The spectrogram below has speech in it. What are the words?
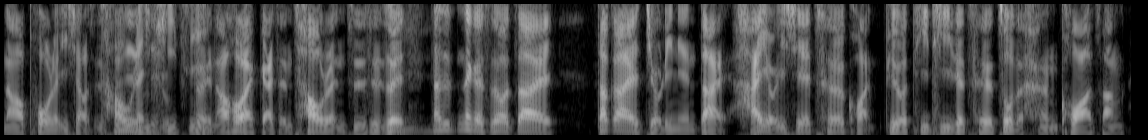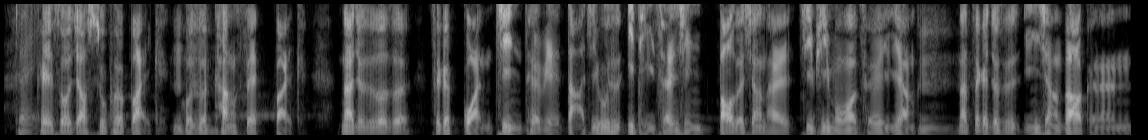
然后破了一小时超人骑姿，对，然后后来改成超人姿势，所以，嗯、但是那个时候在大概九零年代，还有一些车款，比如说 TT 的车做的很夸张，对，可以说叫 super bike 或者说 concept bike，、嗯、那就是说这这个管径特别大，几乎是一体成型，包的像台 GP 摩托车一样，嗯，那这个就是影响到可能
